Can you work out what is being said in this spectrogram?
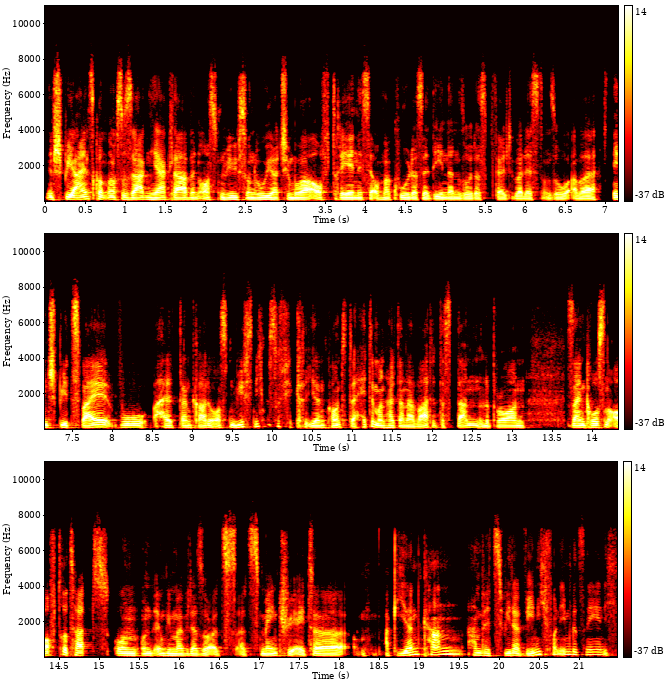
in Spiel 1 konnte man noch so sagen, ja klar, wenn Austin Reeves und Rui Hachimura aufdrehen, ist ja auch mal cool, dass er denen dann so das Feld überlässt und so. Aber in Spiel 2, wo halt dann gerade Austin Reeves nicht mehr so viel kreieren konnte, da hätte man halt dann erwartet, dass dann LeBron seinen großen Auftritt hat und, und irgendwie mal wieder so als, als Main Creator agieren kann, haben wir jetzt wieder wenig von ihm gesehen. Ich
